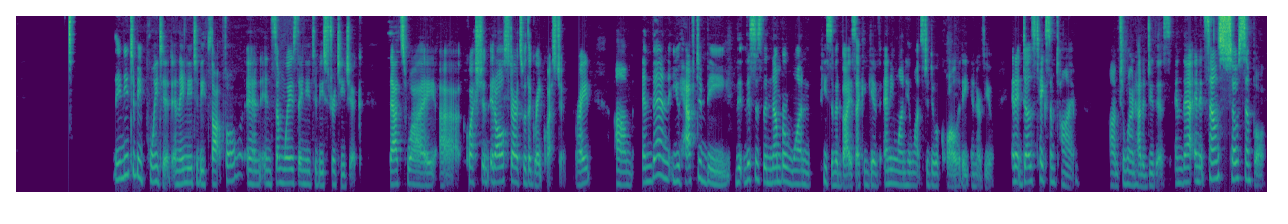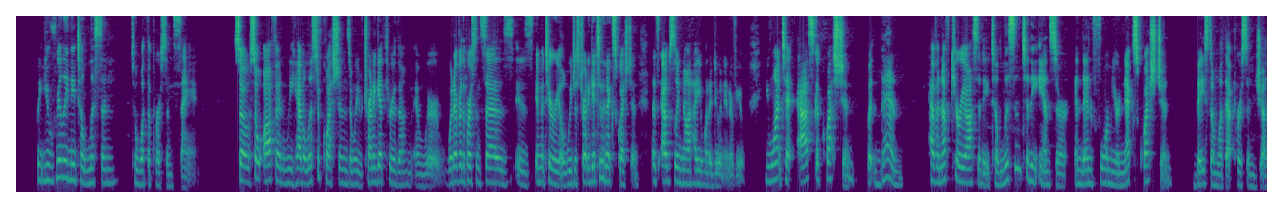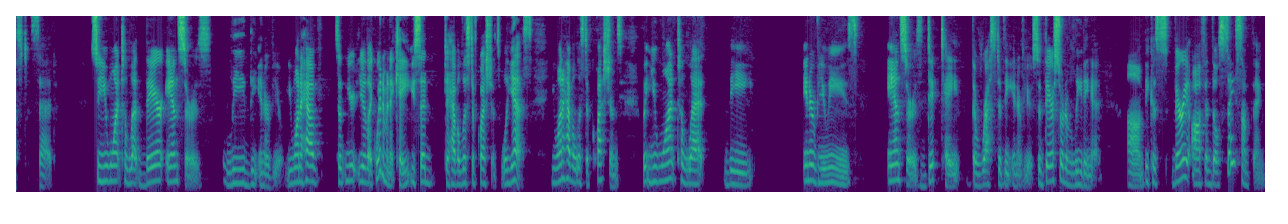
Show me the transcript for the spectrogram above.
they need to be pointed and they need to be thoughtful and in some ways they need to be strategic that's why uh, question it all starts with a great question right? Um, and then you have to be th- this is the number one piece of advice i can give anyone who wants to do a quality interview. And it does take some time um, to learn how to do this. And that and it sounds so simple but you really need to listen to what the person's saying so so often we have a list of questions and we're trying to get through them and we're whatever the person says is immaterial. We just try to get to the next question. That's absolutely not how you want to do an interview. You want to ask a question, but then have enough curiosity to listen to the answer and then form your next question based on what that person just said. So you want to let their answers lead the interview. You want to have so you're, you're like, wait a minute, Kate, you said to have a list of questions. Well, yes, you want to have a list of questions, but you want to let the interviewees' answers dictate the rest of the interview. So they're sort of leading it um, because very often they'll say something,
